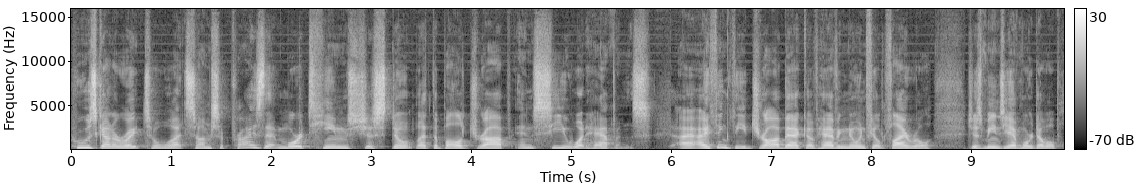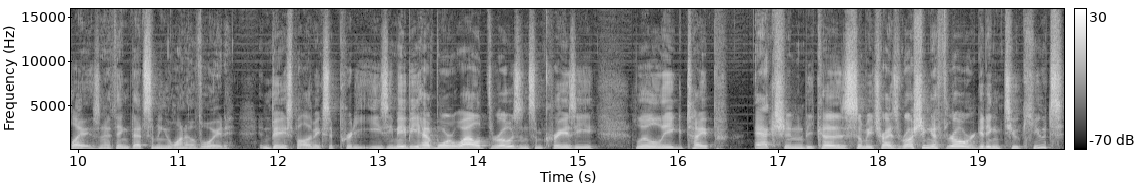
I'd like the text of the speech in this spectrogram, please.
who's got a right to what. So I'm surprised that more teams just don't let the ball drop and see what happens. I, I think the drawback of having no infield fly rule just means you have more double plays, and I think that's something you want to avoid in baseball. It makes it pretty easy. Maybe you have more wild throws and some crazy little league type action because somebody tries rushing a throw or getting too cute,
